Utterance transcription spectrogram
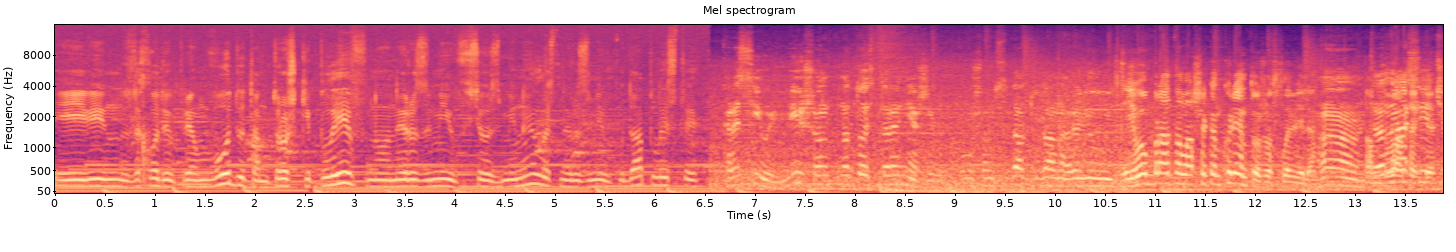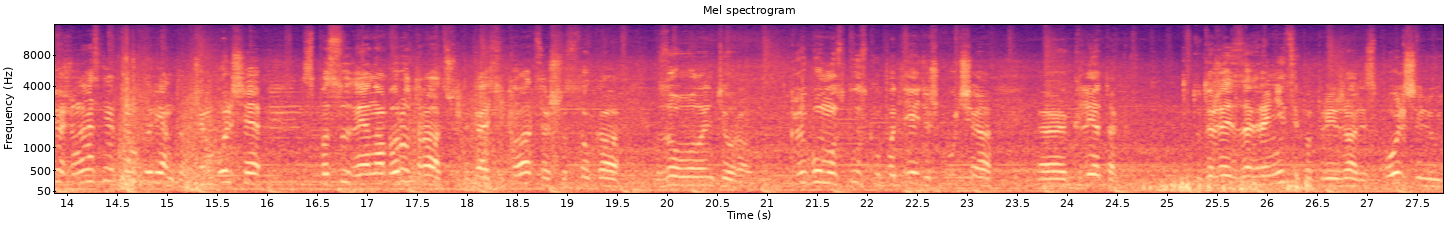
І він заходив прямо в воду, там трошки плив, але не розумів, все змінилось, не розумів, куди плисти. Красивий. Видиш, він на той стороні живе, тому що він завжди туди норовив уйти. Его брата ваши конкуренты уже словили. А, Там да два наши, таких. чё ж, у нас нет конкурентов. Чем больше спасут, я наоборот рад, что такая ситуация, что столько зооволонтеров. К любому спуску подъедешь, куча э, клеток. Тут даже из-за границы поприезжали, с Польши люди.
